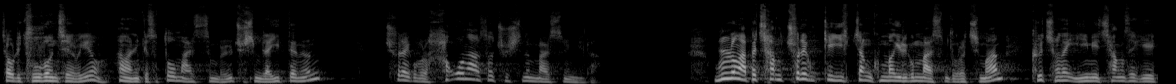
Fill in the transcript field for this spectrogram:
자, 우리 두 번째로요. 하나님께서 또 말씀을 주십니다. 이때는 출애굽을 하고 나서 주시는 말씀입니다. 물론 앞에 창 출애굽기 20장 금방 읽은 말씀도 그렇지만 그 전에 이미 창세기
